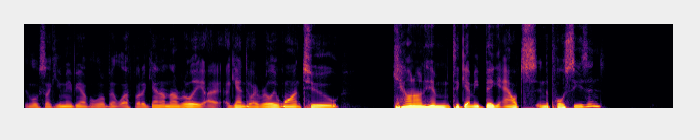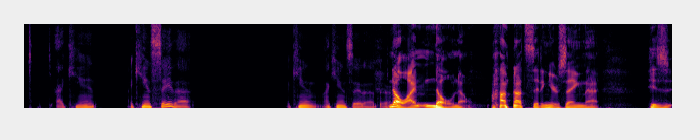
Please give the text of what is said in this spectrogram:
It looks like you maybe have a little bit left, but again, I'm not really. I again, do I really want to count on him to get me big outs in the postseason? I can't. I can't say that. I can't. I can't say that. There. No, I'm no, no. I'm not sitting here saying that his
